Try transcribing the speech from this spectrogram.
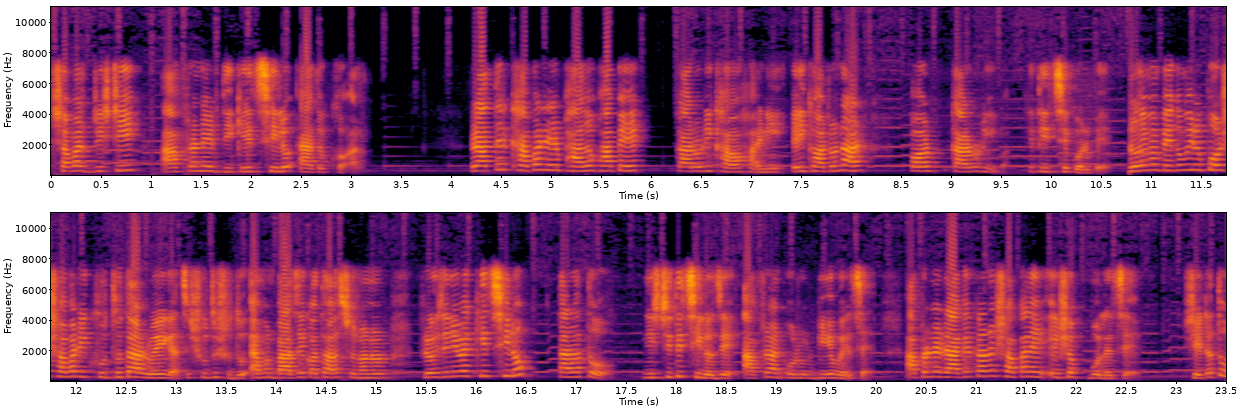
সবার দৃষ্টি আফরানের দিকে ছিল এতক্ষণ। রাতের খাবারের ভালোভাবে কারোরই খাওয়া হয়নি। এই ঘটনার পর কারোরই খেতে ইচ্ছে করবে। রহিমা বেগমের উপর সবারই ক্ষুদ্ধতা রয়ে গেছে শুধু শুধু। এমন বাজে কথা শোনানোর প্রয়োজনীয় বা কি ছিল? তারা তো নিশ্চিতই ছিল যে আফরান অরুর বিয়ে হয়েছে। আফরানের রাগের কারণে সকালে এইসব বলেছে। সেটা তো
